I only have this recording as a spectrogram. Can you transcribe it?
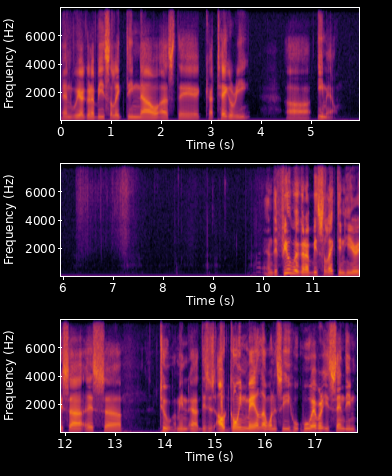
and we are going to be selecting now as the category uh, email. And the field we're going to be selecting here is uh, is uh, two. I mean, uh, this is outgoing mail. I want to see who, whoever is sending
